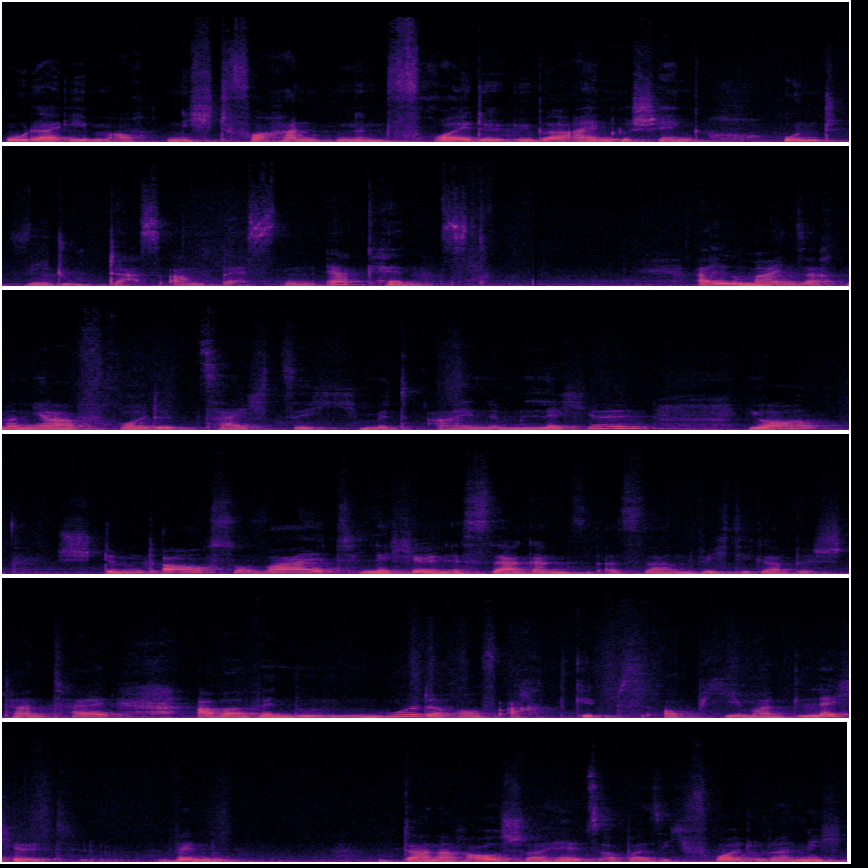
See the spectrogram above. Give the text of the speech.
oder eben auch nicht vorhandenen Freude über ein Geschenk und wie du das am besten erkennst. Allgemein sagt man ja, Freude zeigt sich mit einem Lächeln. Ja, stimmt auch soweit. Lächeln ist da ganz ist da ein wichtiger Bestandteil. Aber wenn du nur darauf acht gibst, ob jemand lächelt, wenn du danach Ausschau hältst, ob er sich freut oder nicht,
